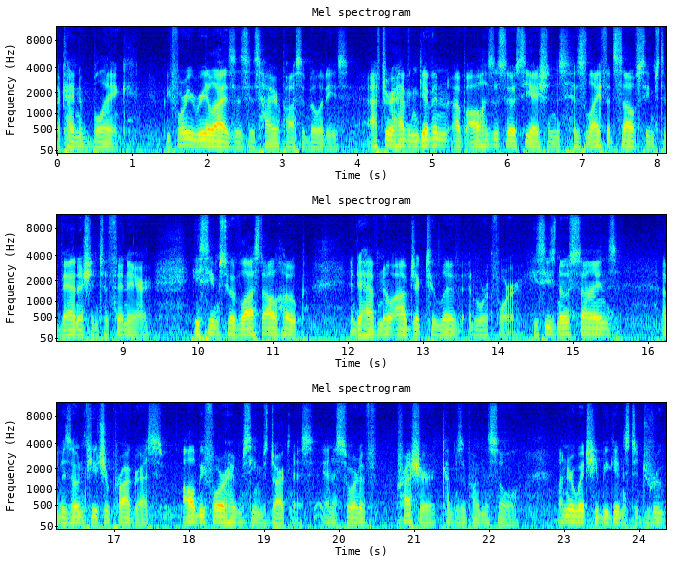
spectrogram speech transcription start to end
a kind of blank before he realizes his higher possibilities. After having given up all his associations, his life itself seems to vanish into thin air. He seems to have lost all hope and to have no object to live and work for. He sees no signs of his own future progress, all before him seems darkness, and a sort of pressure comes upon the soul, under which he begins to droop,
